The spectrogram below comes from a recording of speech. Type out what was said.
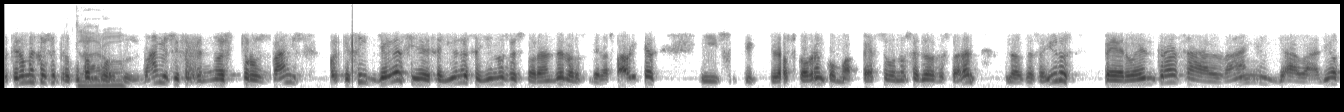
¿Por qué no mejor se preocupan por sus baños y nuestros baños? Porque si llegas y desayunas allí en los restaurantes de, los, de las fábricas y los cobran como a peso, no sé, los restaurantes, los desayunos, pero entras al baño y ya valió.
